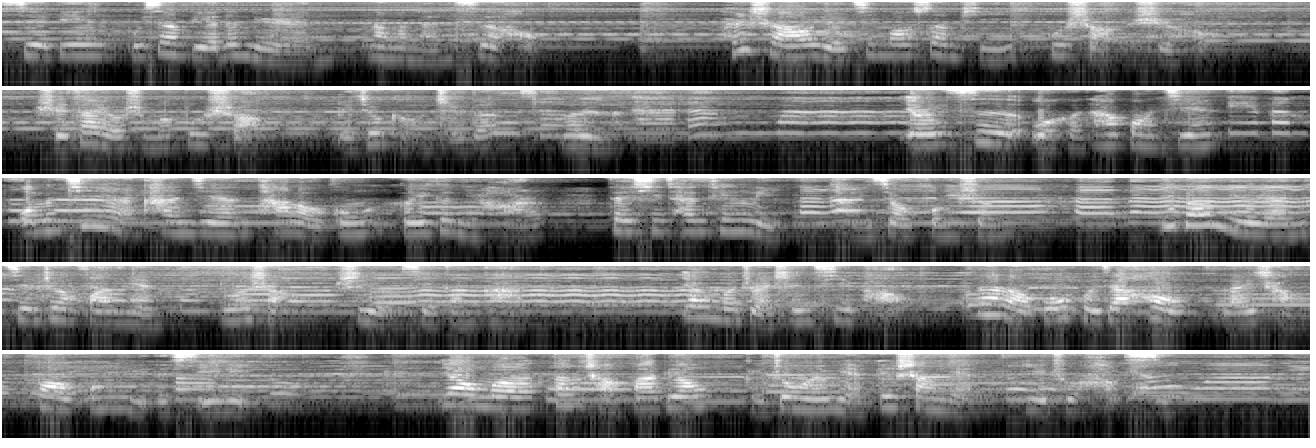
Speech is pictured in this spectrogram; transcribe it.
谢冰不像别的女人那么难伺候。很少有鸡毛蒜皮不爽的时候，实在有什么不爽，也就耿直的问了。有一次我和她逛街，我们亲眼看见她老公和一个女孩在西餐厅里谈笑风生。一般女人见这画面，多少是有些尴尬的，要么转身气跑，带老公回家后来场暴风雨的洗礼，要么当场发飙，给众人免费上演一出好戏。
